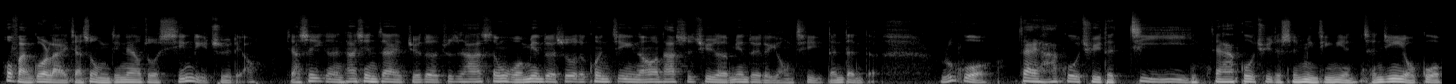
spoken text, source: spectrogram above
或反过来，假设我们今天要做心理治疗。假设一个人他现在觉得就是他生活面对所有的困境，然后他失去了面对的勇气等等的。如果在他过去的记忆，在他过去的生命经验，曾经有过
